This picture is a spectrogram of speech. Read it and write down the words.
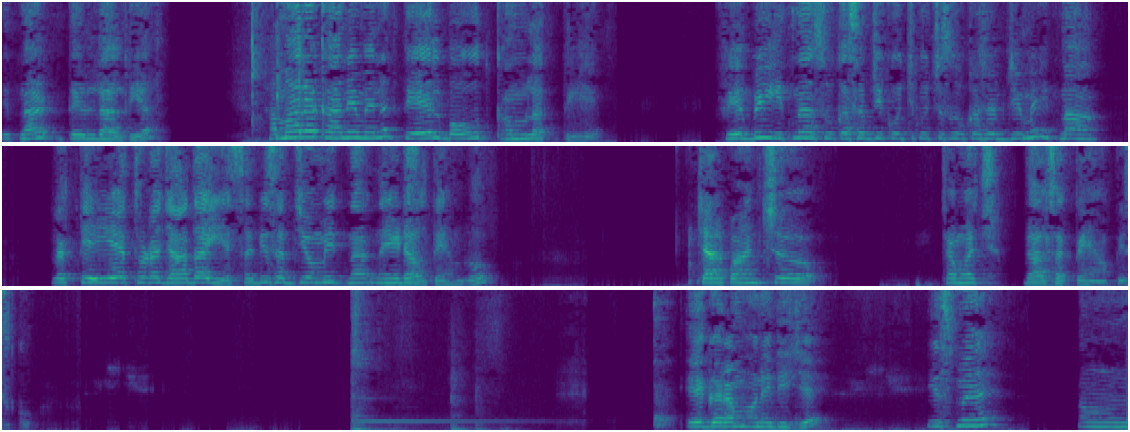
इतना तेल डाल दिया। हमारा खाने में ना तेल बहुत कम लगती है। फिर भी इतना सूखा सब्ज़ी, कुछ कुछ सूखा सब्ज़ी में इतना लगती है। ये थोड़ा ज़्यादा ही है। सभी सब्जियों में इतना नहीं डालते हम लोग। चार, पाँच चम्मच डाल सकते हैं आप इसको। ये गरम होने दीजिए। इसमें हम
